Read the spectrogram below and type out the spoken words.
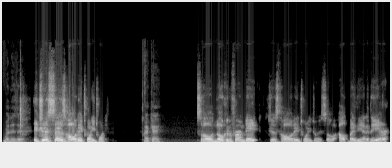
When is it? It just says holiday 2020. Okay. So no confirmed date, just holiday 2020. So out by the end of the year.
